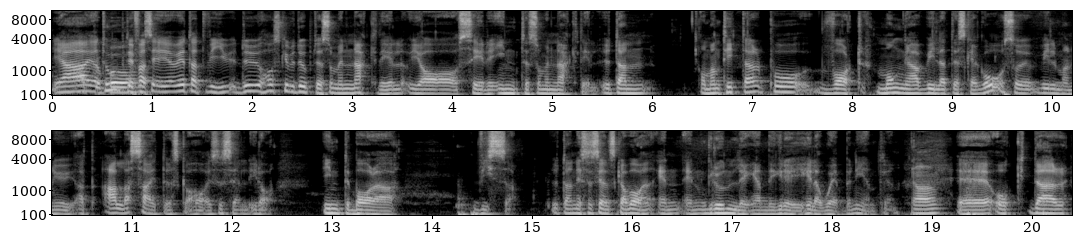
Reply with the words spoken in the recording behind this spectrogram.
Ja, jag tog Apropå- upp det fast jag vet att vi... Du har skrivit upp det som en nackdel. Jag ser det inte som en nackdel. Utan om man tittar på vart många vill att det ska gå så vill man ju att alla sajter ska ha SSL idag. Inte bara vissa. Utan SSL ska vara en, en grundläggande grej i hela webben egentligen. Ja. Eh, och där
